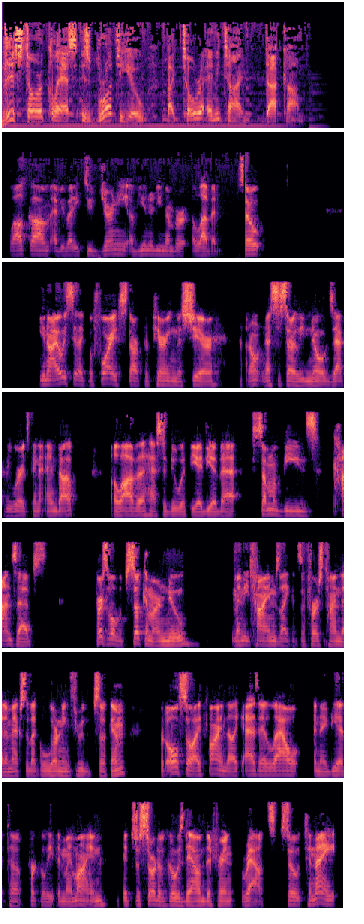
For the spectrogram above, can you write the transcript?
This Torah class is brought to you by TorahAnytime.com. Welcome everybody to Journey of Unity number 11. So, you know, I always say like before I start preparing this year, I don't necessarily know exactly where it's going to end up. A lot of it has to do with the idea that some of these concepts, first of all, the psukim are new. Many times, like it's the first time that I'm actually like learning through the psukim. But also, I find that like as I allow an idea to percolate in my mind, it just sort of goes down different routes. So tonight,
